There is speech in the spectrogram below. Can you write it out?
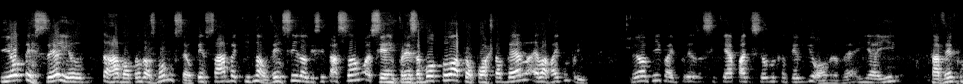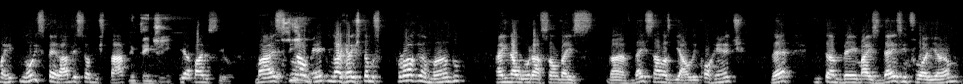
E eu pensei, eu estava botando as mãos no céu, pensava que, não, vencida a licitação, se a empresa botou a proposta dela, ela vai cumprir. Meu amigo, a empresa sequer apareceu no canteiro de obras, né? E aí, tá vendo como a gente não esperava esse obstáculo Entendi. e apareceu. Mas, finalmente, nós já estamos programando a inauguração das, das 10 salas de aula em corrente, né? E também mais 10 em Floriano,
